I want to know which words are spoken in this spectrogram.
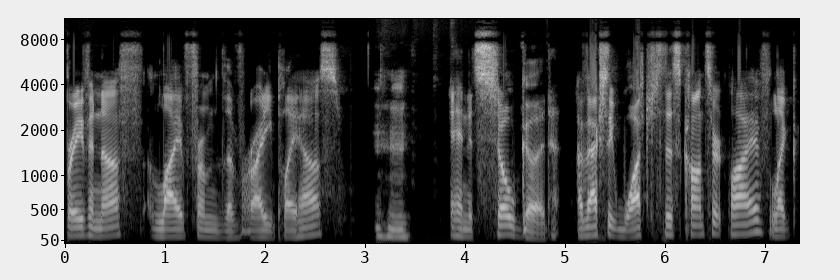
"Brave Enough" live from the Variety Playhouse. hmm and it's so good. I've actually watched this concert live, like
